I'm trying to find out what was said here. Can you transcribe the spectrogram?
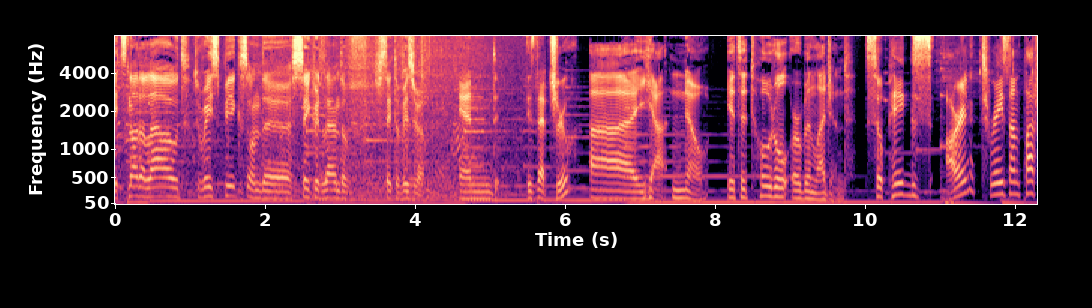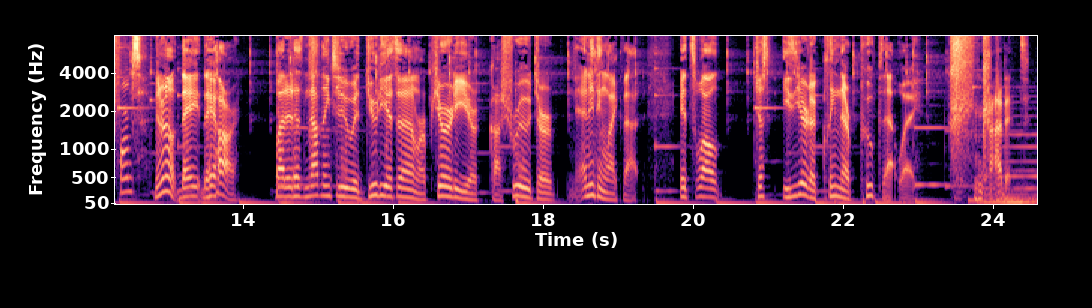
it's not allowed to raise pigs on the sacred land of state of Israel. And is that true? Uh, yeah, no. It's a total urban legend. So pigs aren't raised on platforms? No, no, no, they, they are. But it has nothing to do with Judaism or purity or kashrut or anything like that. It's, well, just easier to clean their poop that way. Got it.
